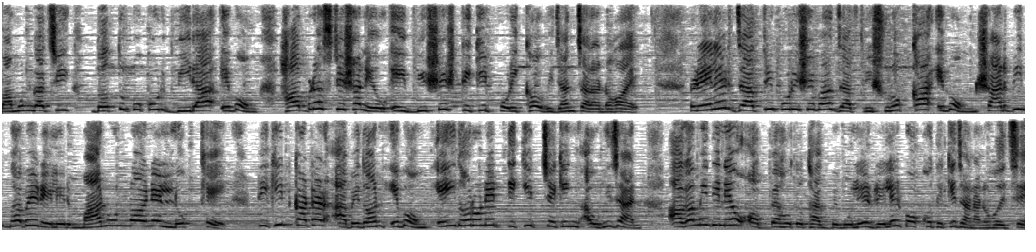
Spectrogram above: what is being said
বামুনগাছি, দত্তপুকুর বিরা এবং হাবড়া স্টেশনেও এই বিশেষ টিকিট পরীক্ষা অভিযান চালানো হয়। রেলের যাত্রী পরিষেবা, যাত্রী সুরক্ষা এবং সার্বিকভাবে রেলের মান উন্নয়নের লক্ষ্যে টিকিট কাটার আবেদন এবং এই ধরনের টিকিট চেকিং অভিযান আগামী দিনেও অব্যাহত থাকবে বলে রেলের পক্ষ থেকে জানানো হয়েছে।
